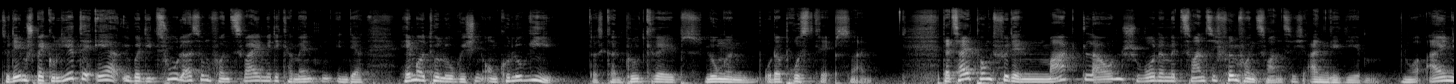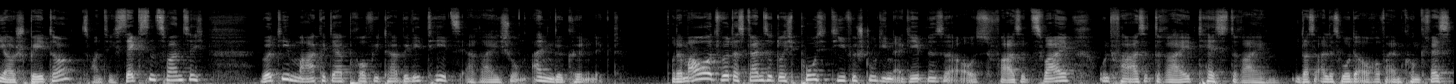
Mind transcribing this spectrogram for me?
Zudem spekulierte er über die Zulassung von zwei Medikamenten in der hämatologischen Onkologie. Das kann Blutkrebs, Lungen oder Brustkrebs sein. Der Zeitpunkt für den Marktlaunch wurde mit 2025 angegeben. Nur ein Jahr später, 2026, wird die Marke der Profitabilitätserreichung angekündigt. Untermauert wird das Ganze durch positive Studienergebnisse aus Phase 2 und Phase 3 Testreihen. Und das alles wurde auch auf einem Kongress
